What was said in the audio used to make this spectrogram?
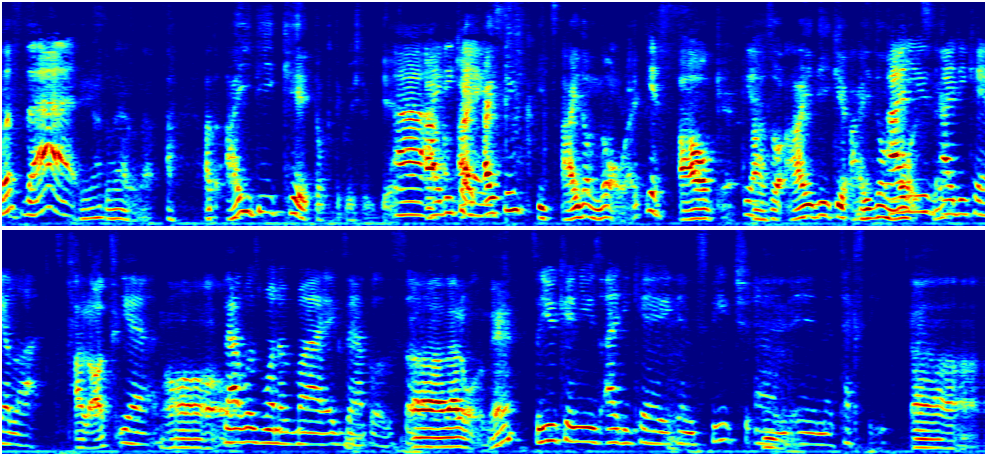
?What's that? Eh, えー、あと何やろうな。あ、あと IDK と送ってくる人いて。あ、uh, IDK. I think it's I don't know, right? Yes. Ah, okay ah, so idk i don't know use IDK a lot a lot? Yeah. Oh. that was one of my examples so, ah, ああなるほどね eh? so you can use IDK in speech and mm. in texting. Ah. ああ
